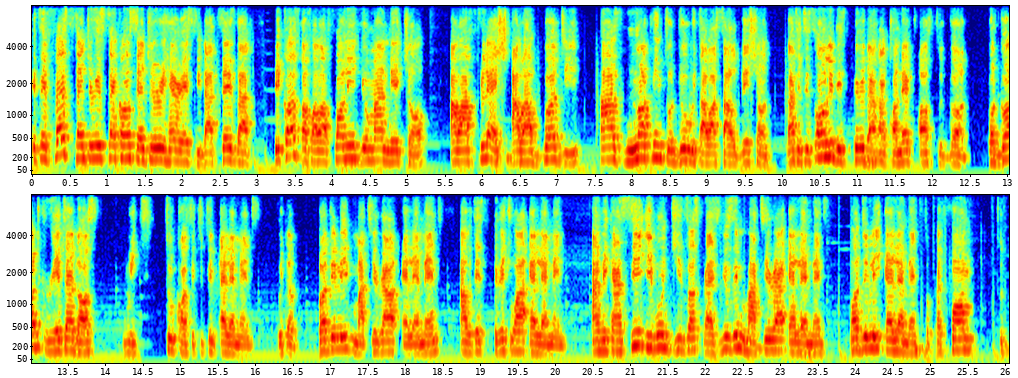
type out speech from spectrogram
It's a first century, second century heresy that says that because of our fallen human nature, our flesh, our body has nothing to do with our salvation, that it is only the spirit that can connect us to God. But God created us with two constitutive elements, with a bodily material element and with a spiritual element. And we can see even Jesus Christ using material elements, bodily elements to perform to,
